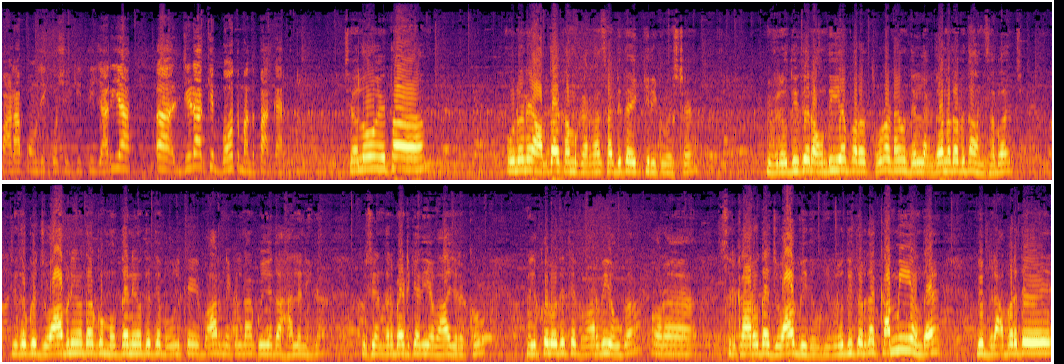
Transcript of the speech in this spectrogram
ਪਾੜਾ ਪਾਉਣ ਦੀ ਕੋਸ਼ਿਸ਼ ਕੀਤੀ ਜਾ ਰਹੀ ਆ ਜਿਹੜਾ ਕਿ ਬਹੁਤ ਮੰਦਭਾਗਾ ਹੈ। ਚਲੋ, ਇਹ ਤਾਂ ਉਹਨਾਂ ਨੇ ਆਪ ਦਾ ਕੰਮ ਕਰਨਾ, ਸਾਡੀ ਤਾਂ ਇੱਕ ਹੀ ਰਿਕੁਐਸਟ ਹੈ। ਵੀ ਵਿਰੋਧੀ ਤੇ ਆਉਂਦੀ ਹੈ, ਪਰ ਥੋੜਾ ਟਾਈਮ ਦਿਲ ਲੱਗਦਾ ਉਹਨਾਂ ਦਾ ਵਿਧਾਨ ਸਭਾ 'ਚ। ਜਦੋਂ ਕੋਈ ਜਵਾਬ ਨਹੀਂ ਹੁੰਦਾ ਕੋਈ ਮੁੱਦਾ ਨਹੀਂ ਉਹਦੇ ਤੇ ਬੋਲ ਕੇ ਬਾਹਰ ਨਿਕਲਣਾ ਕੋਈ ਇਹਦਾ ਹੱਲ ਨਹੀਂਗਾ ਤੁਸੀਂ ਅੰਦਰ ਬੈਠ ਕੇ ਇਹਦੀ ਆਵਾਜ਼ ਰੱਖੋ। ਬਿਲਕੁਲ ਉਹਦੇ ਤੇ ਗੌਰ ਵੀ ਹੋਊਗਾ ਔਰ ਸਰਕਾਰ ਉਹਦਾ ਜਵਾਬ ਵੀ ਦੇਊਗੀ। ਵਿਰੋਧੀ ਧਿਰ ਦਾ ਕੰਮ ਹੀ ਇਹ ਹੁੰਦਾ ਵੀ ਬਰਾਬਰ ਦੇ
